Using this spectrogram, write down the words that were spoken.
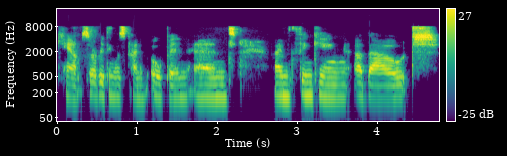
camp, so everything was kind of open. And I'm thinking about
